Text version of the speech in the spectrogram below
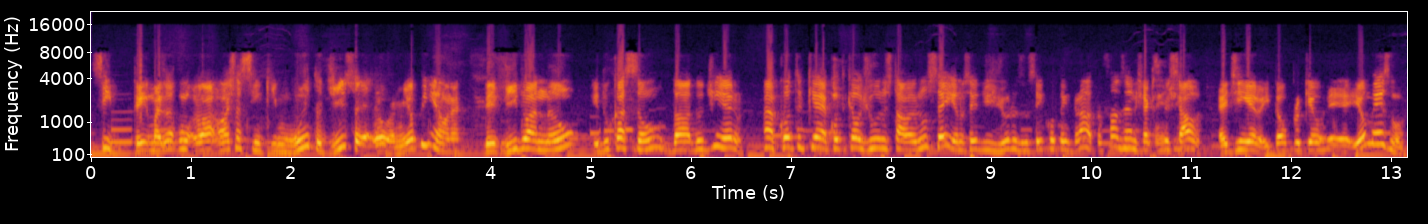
Sim, tem, mas eu, eu, acho assim que muito disso, é, é a minha opinião, né? Devido à não educação da, do dinheiro. Ah, quanto que é? Quanto que é o juros e tal? Eu não sei, eu não sei de juros, não sei quanto entrar. Ah, tô fazendo cheque Entendi. especial, é dinheiro. Então, porque eu, é, eu mesmo,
